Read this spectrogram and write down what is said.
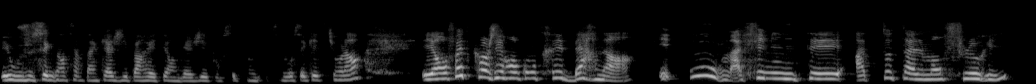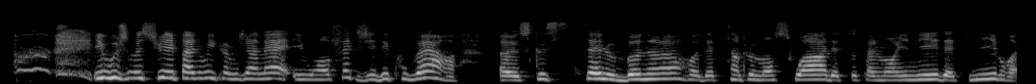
et où je sais que dans certains cas je n'ai pas été engagée pour ces, pour ces questions-là. Et en fait, quand j'ai rencontré Bernard et où ma féminité a totalement fleuri et où je me suis épanouie comme jamais et où en fait j'ai découvert euh, ce que c'est le bonheur d'être simplement soi, d'être totalement aimé, d'être libre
